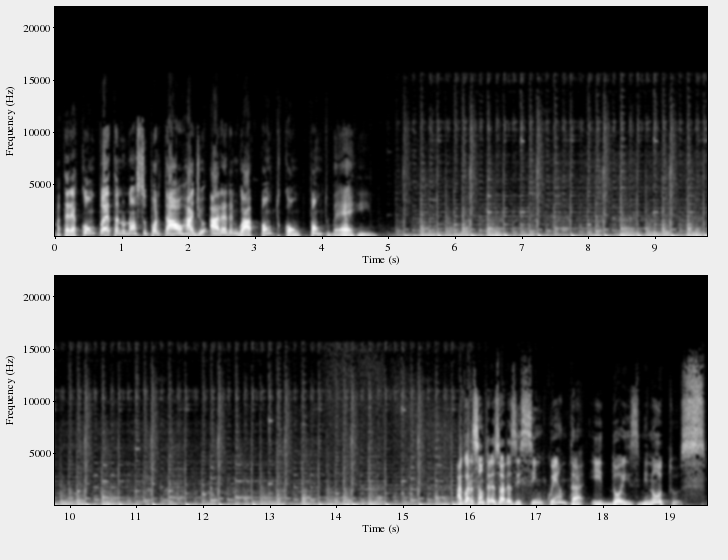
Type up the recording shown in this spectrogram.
Matéria completa no nosso portal radioararanguá.com.br. Agora são 3 horas e 52 minutos.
